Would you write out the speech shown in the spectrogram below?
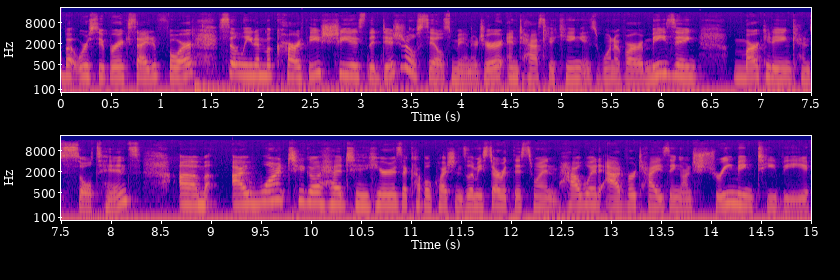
but we're super excited for, Selena McCarthy. She is the digital sales manager, and Tasca King is one of our amazing marketing consultants. Um, I want to go ahead to here's a couple questions. Let me start with this one. How would advertising on streaming TV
